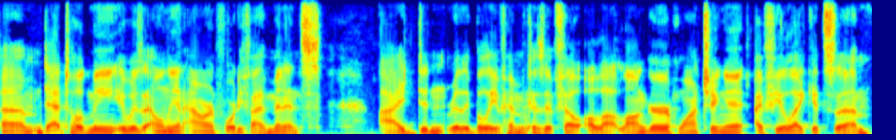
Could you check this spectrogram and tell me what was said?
um, Dad told me it was only an hour and forty five minutes. I didn't really believe him because it felt a lot longer watching it. I feel like it's um,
